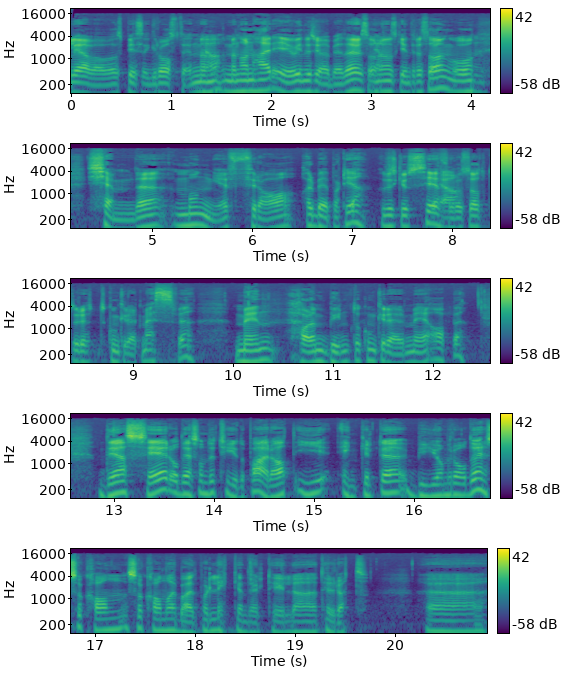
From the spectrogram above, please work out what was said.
leve av å spise gråstein. Men, ja. men han her er jo industriarbeider, så han er ganske interessant. Og mm. kommer det mange fra Arbeiderpartiet? Vi skulle jo se for oss at Rødt konkurrerte med SV, men har de begynt å konkurrere med Ap? Det jeg ser, og det som det tyder på, er at i enkelte byområder så kan, så kan Arbeiderpartiet lekke en del til, eh, til Rødt. Uh,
